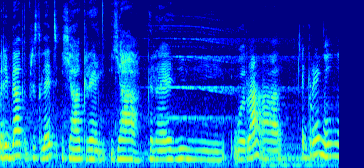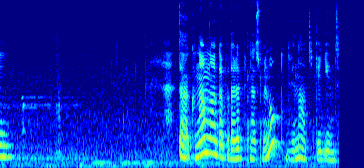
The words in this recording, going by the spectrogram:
Ребята, представляете, я Грэнни, я Грэнни, ура, я Грэнни. Так, нам надо подождать 15 минут, 12, 11,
